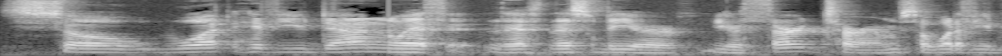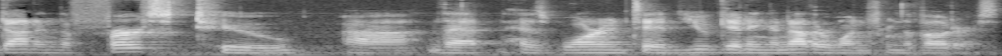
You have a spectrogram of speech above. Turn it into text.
So, what have you done with this? This will be your your third term. So, what have you done in the first two uh, that has warranted you getting another one from the voters?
